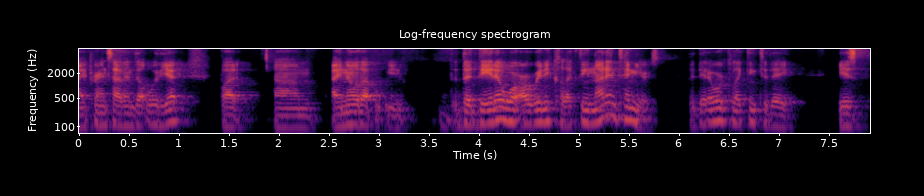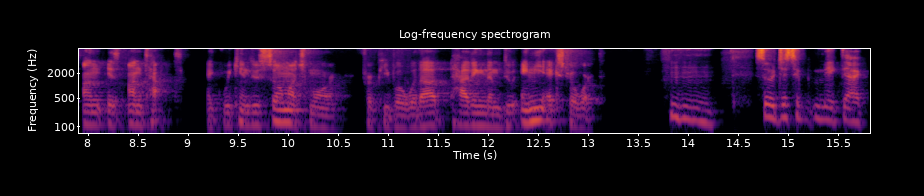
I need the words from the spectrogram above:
my parents haven't dealt with yet. But um, i know that you know, the data we're already collecting not in 10 years the data we're collecting today is un, is untapped. Like we can do so much more for people without having them do any extra work. so just to make that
